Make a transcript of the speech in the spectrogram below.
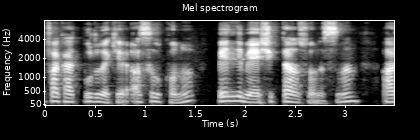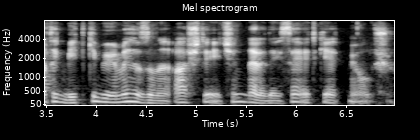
fakat buradaki asıl konu belli bir eşikten sonrasının artık bitki büyüme hızını aştığı için neredeyse etki etmiyor oluşu.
